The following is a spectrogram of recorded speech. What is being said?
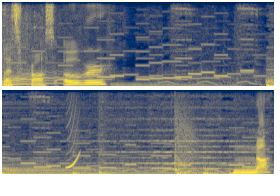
Let's cross over. Knock.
